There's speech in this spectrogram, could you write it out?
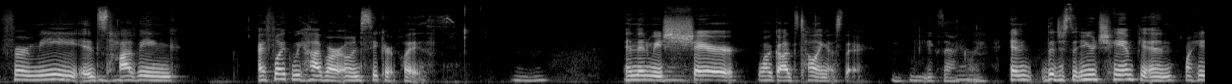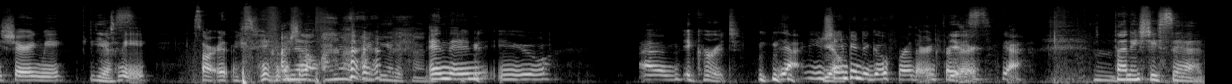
for me, it's mm-hmm. having, I feel like we have our own secret place. Mm-hmm. And then we share what God's telling us there. Mm-hmm. Exactly. And the, just that you champion what He's sharing me Yes. to me. Sorry, it makes me I emotional. know, I know, I get it, honey. And then you, um, Encourage. yeah, you Yeah. champion to go further and further. Yes. Yeah. Funny she said,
